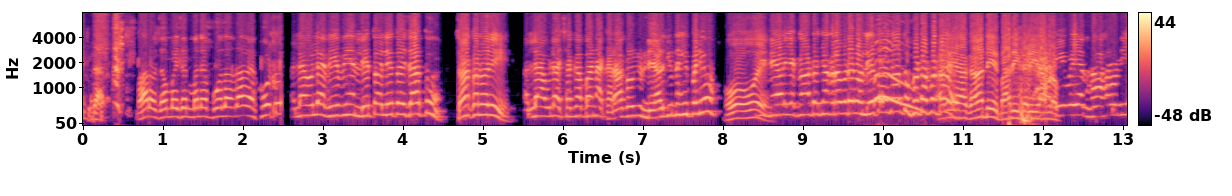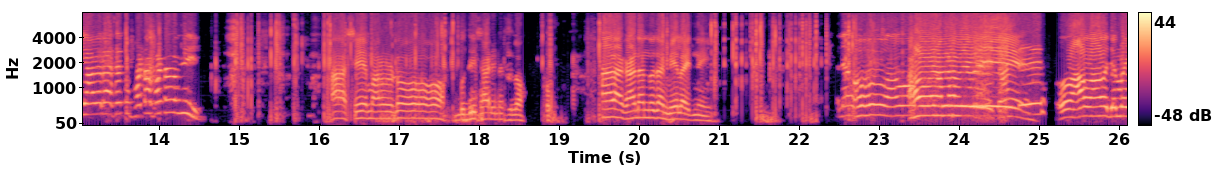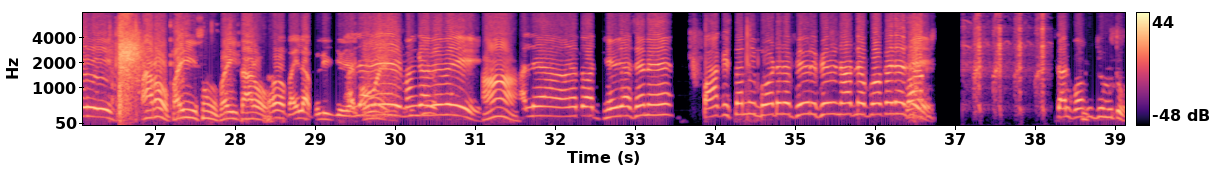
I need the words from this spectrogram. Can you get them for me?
મારો જમાઈ છે મને બોલાવરાવે ખોટું. અલ્યા ઓલા વેવિયન લેતો લેતો જાતું ચા કનવરી. અલ્યા ઓલા છગાબાના ઘર આગળ નેળિયું નહીં પડ્યો? ઓ ઓય એ નેળિયે ગાંડો જ્યાં રવડેલો લેતો જાતું ફટાફટ. અરે આ ગાંડે ભારી કરી આપણો. વેવિયન હાહરો ની આવેલા છે તું ફટાફટ આવજી. આ છે મારો બેટો. બુદ્ધિશાળી નથી લો. આ ગાર્ડન તો જાય મેલાય જ નહીં. અલ્યા ઓહો આવો. આવો આવો ઓ આવો આવો જમાઈ. તારો ભાઈ શું ભાઈ તારો? ઓ ભાઈલા ભૂલી ગયો અલ્યા એ મંગાવે ભાઈ. હા. અલે આને તો આજ ફેર્યા છે ને. પાકિસ્તાનની બોર્ડરે ફેરી ફેરી ને આટલે પકડ્યા છે. ચાલ પહોંચી ગયો તો.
